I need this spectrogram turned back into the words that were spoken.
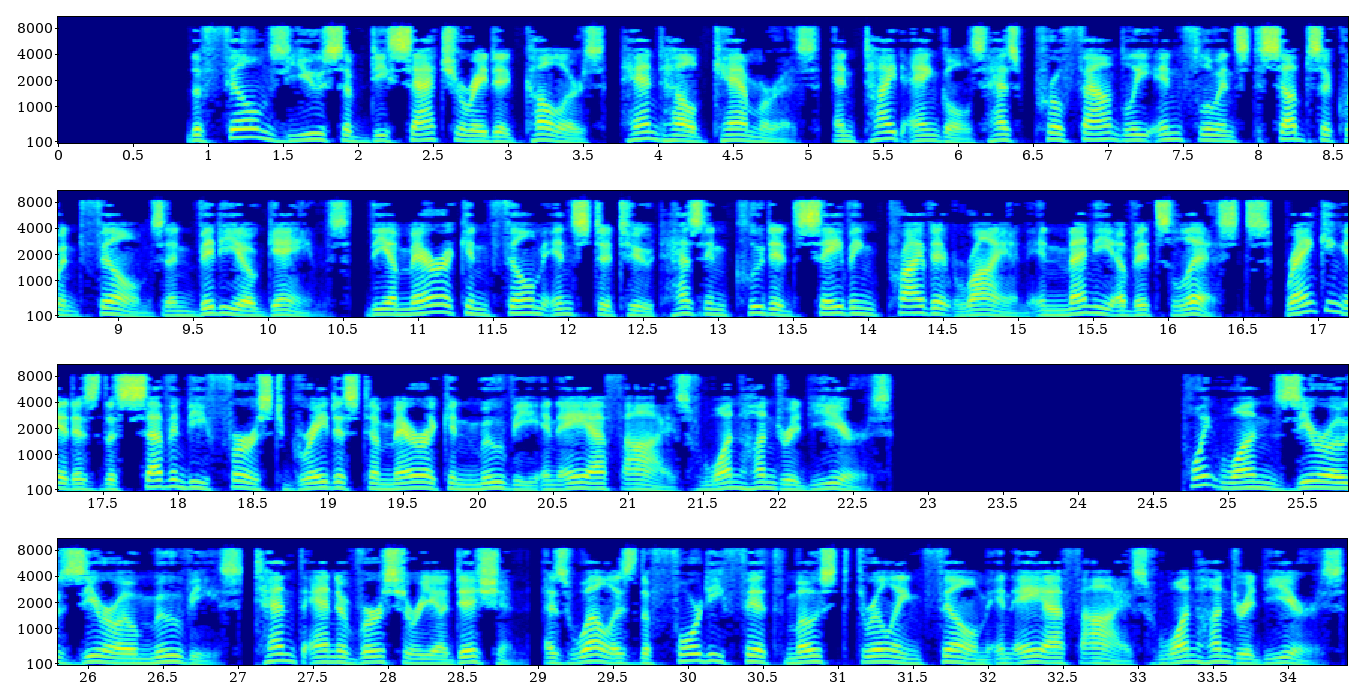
The film's use of desaturated colors, handheld cameras, and tight angles has profoundly influenced subsequent films and video games. The American Film Institute has included Saving Private Ryan in many of its lists, ranking it as the 71st greatest American movie in AFI's 100 years. .100 Movies 10th Anniversary Edition, as well as the 45th most thrilling film in AFI's 100 years.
